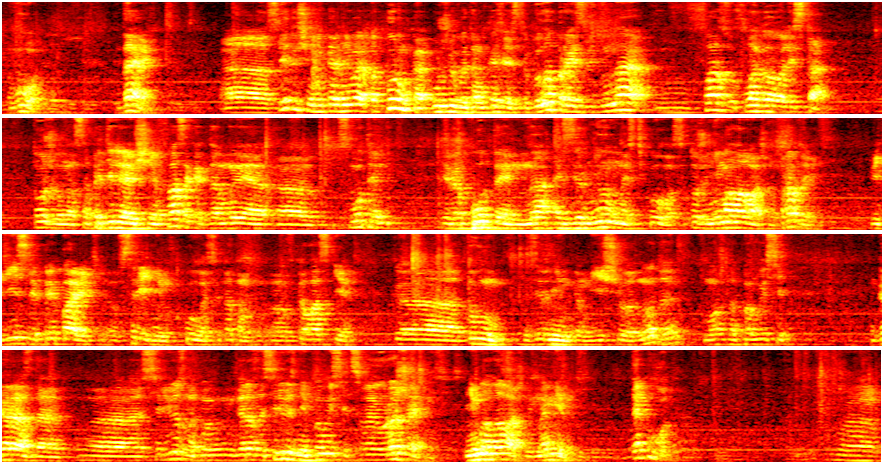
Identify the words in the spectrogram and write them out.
Вот. Далее. А, Следующая некорневая подкормка уже в этом хозяйстве была произведена в фазу флагового листа. Тоже у нас определяющая фаза, когда мы э, смотрим и работаем на озерненность колоса. Тоже немаловажно, правда ведь? Ведь если прибавить в среднем колосе, да, там, э, в колоске к э, двум зернинкам еще одно, да, можно повысить гораздо э, серьезно, гораздо серьезнее повысить свою урожайность. Немаловажный момент. Так вот, э,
